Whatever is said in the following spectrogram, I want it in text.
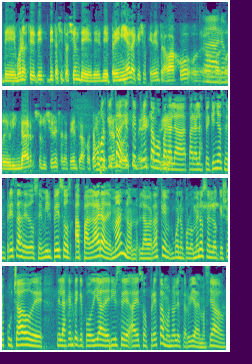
de bueno este, de, de esta situación de, de- de premiar a aquellos que den trabajo o, Claro. o- o de brindar soluciones a los que den trabajo. Estamos Porque esperando esta, este préstamo para, la, para las pequeñas empresas de 12 mil pesos a pagar además, no, no, la verdad es que, bueno, por lo menos en lo que yo he escuchado de, de la gente que podía adherirse a esos préstamos, no le servía demasiado.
